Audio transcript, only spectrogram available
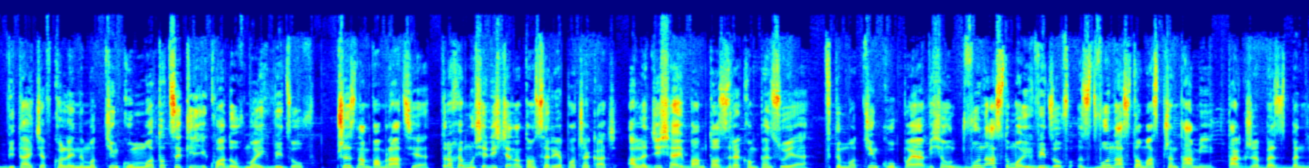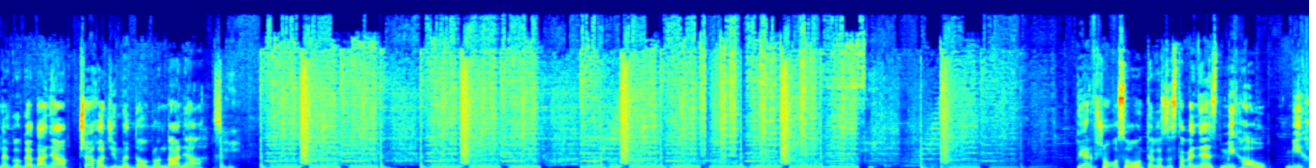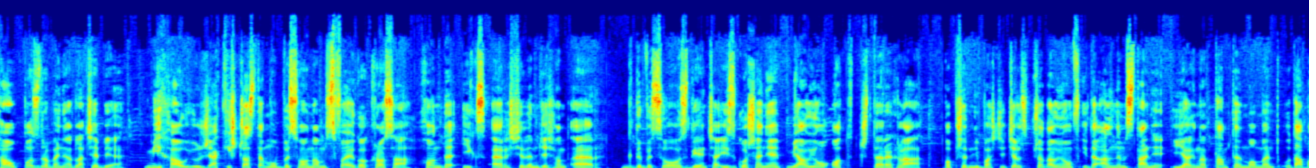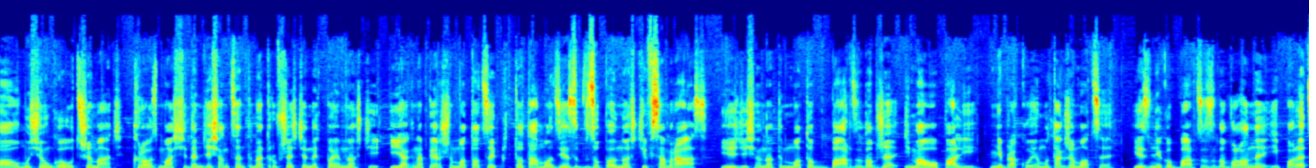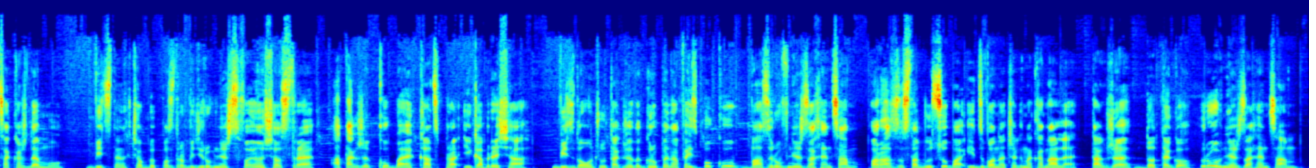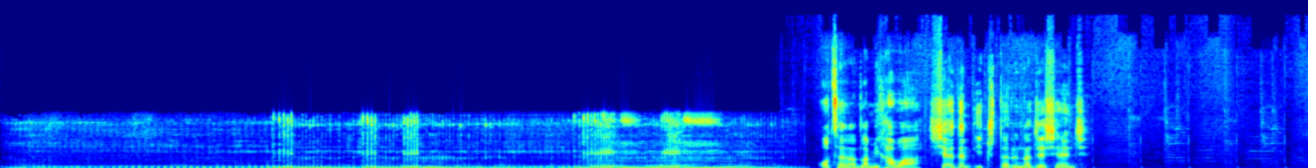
Witajcie w kolejnym odcinku motocykli i kładów moich widzów. Przyznam wam rację, trochę musieliście na tą serię poczekać, ale dzisiaj wam to zrekompensuję. W tym odcinku pojawi się 12 moich widzów z 12 sprzętami. Także bez zbędnego gadania przechodzimy do oglądania. Pierwszą osobą tego zestawienia jest Michał. Michał, pozdrowienia dla Ciebie. Michał już jakiś czas temu wysłał nam swojego crossa, Honda XR70R. Gdy wysyłał zdjęcia i zgłoszenie, miał ją od 4 lat. Poprzedni właściciel sprzedał ją w idealnym stanie i jak na tamten moment udawało mu się go utrzymać. Cross ma 70 cm3 pojemności i jak na pierwszy motocykl, to ta moc jest w zupełności w sam raz. Jeździ się na tym moto bardzo dobrze i mało pali. Nie brakuje mu także mocy. Jest z niego bardzo zadowolony i poleca każdemu. Widz ten chciałby pozdrowić również swoją siostrę, a także Kubę, Kacpra i Gabrysia. Widz dołączył także do grupy na Facebooku, Was również zachęcam oraz zostawił suba i dzwoneczek na kanale. Także do tego również zachęcam. Ocena dla Michała 7,4 na 10.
